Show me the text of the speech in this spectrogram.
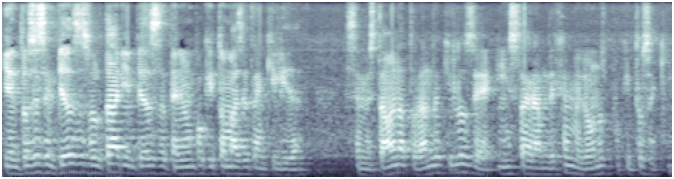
Y entonces empiezas a soltar y empiezas a tener un poquito más de tranquilidad. Se me estaban atorando aquí los de Instagram, déjenmelo unos poquitos aquí.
